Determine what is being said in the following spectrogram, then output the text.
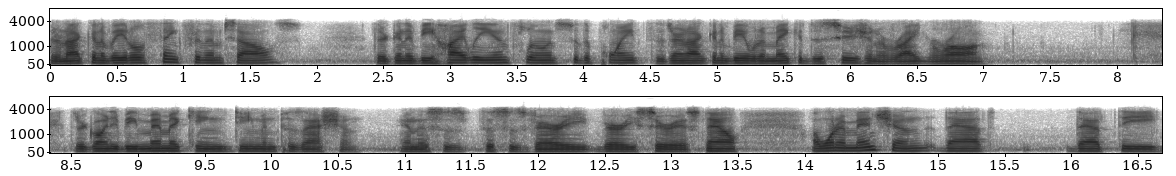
They're not going to be able to think for themselves. They're going to be highly influenced to the point that they're not going to be able to make a decision of right and wrong. They're going to be mimicking demon possession, and this is this is very very serious. Now, I want to mention that that the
